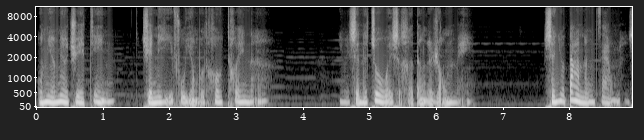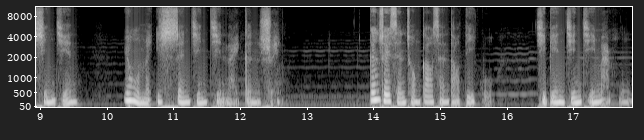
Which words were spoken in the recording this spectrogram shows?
我们有没有决定全力以赴，永不后退呢？因为神的作为是何等的柔美，神有大能在我们心间，愿我们一生紧紧来跟随，跟随神从高山到低谷，即便荆棘满目，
